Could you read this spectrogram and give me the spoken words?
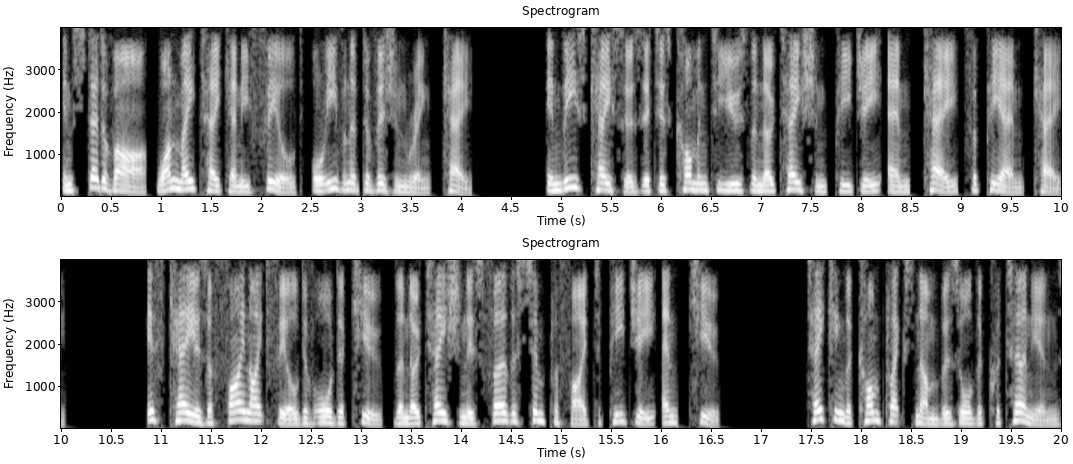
Instead of R, one may take any field, or even a division ring, K. In these cases it is common to use the notation Pg n, K for Pn K. If K is a finite field of order Q, the notation is further simplified to Pg n, Q. Taking the complex numbers or the quaternions,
